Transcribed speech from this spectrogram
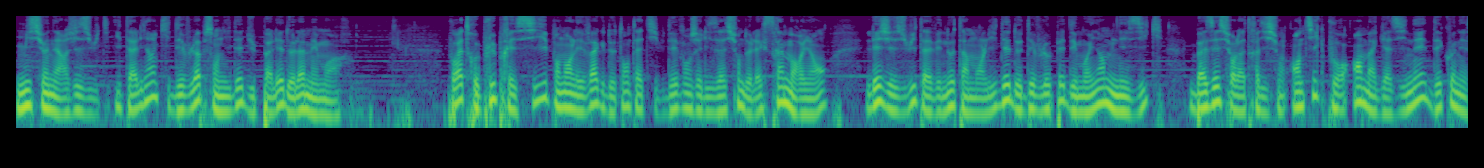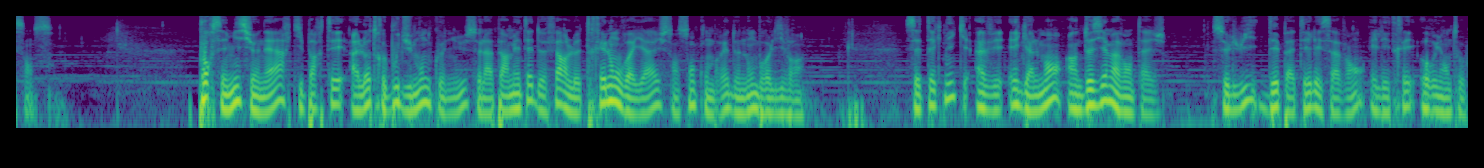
missionnaire jésuite italien, qui développe son idée du palais de la mémoire. Pour être plus précis, pendant les vagues de tentatives d'évangélisation de l'Extrême-Orient, les jésuites avaient notamment l'idée de développer des moyens mnésiques basés sur la tradition antique pour emmagasiner des connaissances. Pour ces missionnaires qui partaient à l'autre bout du monde connu, cela permettait de faire le très long voyage sans s'encombrer de nombreux livres. Cette technique avait également un deuxième avantage celui d'épater les savants et les traits orientaux.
